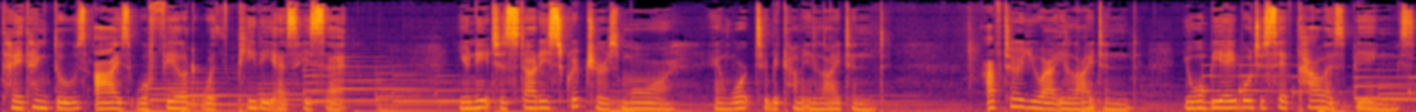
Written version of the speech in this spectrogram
Thầy Thanh Tu's eyes were filled with pity as he said, You need to study scriptures more and work to become enlightened. After you are enlightened, you will be able to save countless beings.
